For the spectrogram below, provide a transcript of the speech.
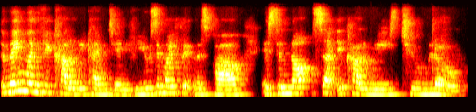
the main one, if you're calorie counting, if you're using MyFitnessPal, is to not set your calories too low.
